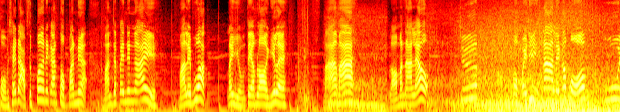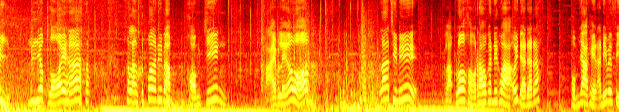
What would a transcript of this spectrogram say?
ผมใช้ดาบซุปเปอร์ในการตบมันเนี่ย มันจะเป็นยังไง มาเลยพวกไล่ผมเตรียมรออย่างนี้เลย มามารอมานานแล้วจึ๊บตบไปที่หน้าเลยครับผม อุ้ย เรียบร้อยฮะพลังซุปเปอร์นี่แบบของจริง ตายไปเลยครับผมล่าทีนี้กลับโลกของเรากันดีกว่า เอ้ยเดี๋ยวเดี๋ยวนะผมอยากเห็นอันนี้เป็นสี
